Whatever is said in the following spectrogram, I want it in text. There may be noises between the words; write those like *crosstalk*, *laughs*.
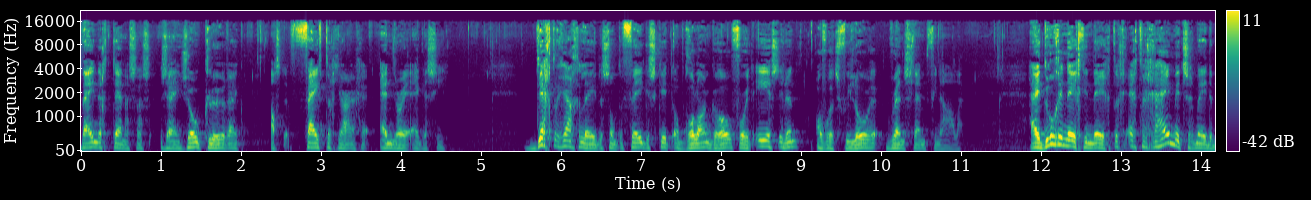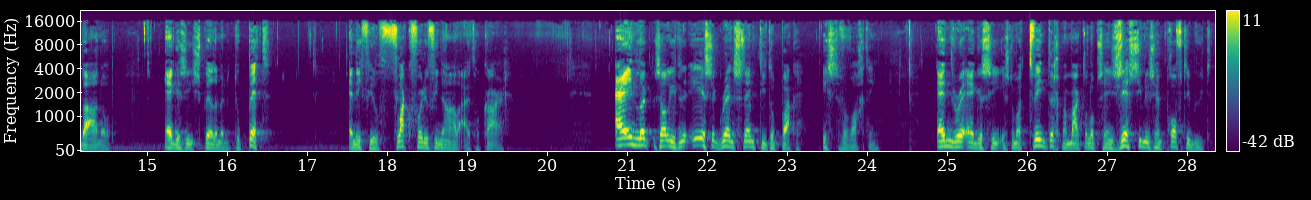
Weinig tennissers zijn zo kleurrijk als de 50-jarige Andre Agassi. 30 jaar geleden stond de Vegas Kid op Roland Garros voor het eerst in een over het verloren Grand Slam finale. Hij droeg in 1990 echter geheim met zich mee de baan op. Agassi speelde met een toepet en die viel vlak voor de finale uit elkaar. Eindelijk zal hij de eerste Grand Slam titel pakken, is de verwachting. Andre Agassi is nog maar 20, maar maakt al op zijn 16e zijn profdebuut.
